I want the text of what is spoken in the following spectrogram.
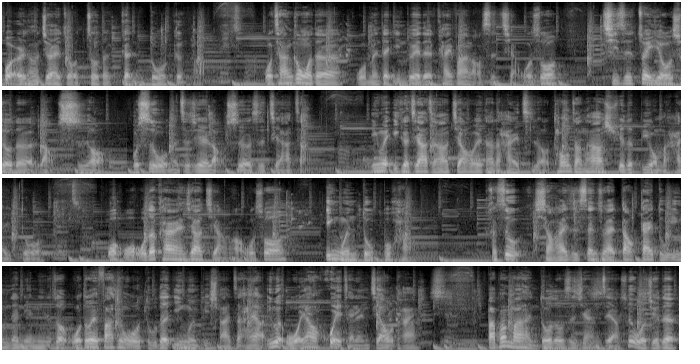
或儿童教育者做得更多更好。没错，我常跟我的我们的营队的开发老师讲，我说，其实最优秀的老师哦，不是我们这些老师，而是家长。嗯，因为一个家长要教会他的孩子哦，通常他要学的比我们还多。没错，我我我都开玩笑讲哦，我说。英文读不好，可是小孩子生出来到该读英文的年龄的时候，我都会发现我读的英文比小孩子还好，因为我要会才能教他。是，爸爸妈妈很多都是像这样，所以我觉得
